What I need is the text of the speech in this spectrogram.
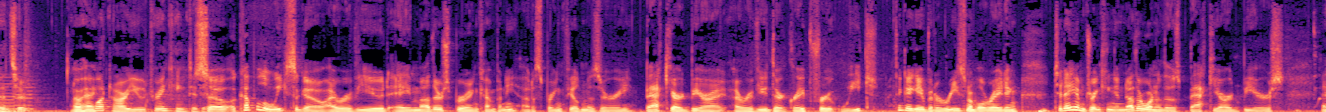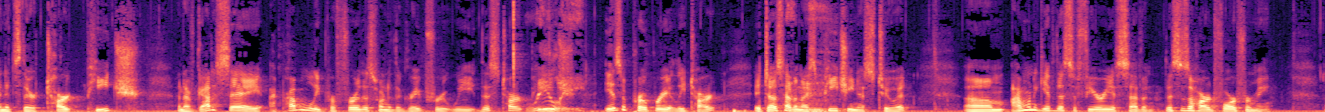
Spencer. Oh, hey. What are you drinking today? So, a couple of weeks ago, I reviewed a Mother's Brewing Company out of Springfield, Missouri. Backyard beer. I, I reviewed their grapefruit wheat. I think I gave it a reasonable rating. Today, I'm drinking another one of those backyard beers, and it's their tart peach. And I've got to say, I probably prefer this one to the grapefruit wheat. This tart peach Really? is appropriately tart. It does have a nice peachiness to it. Um, I want to give this a Furious 7. This is a hard four for me.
